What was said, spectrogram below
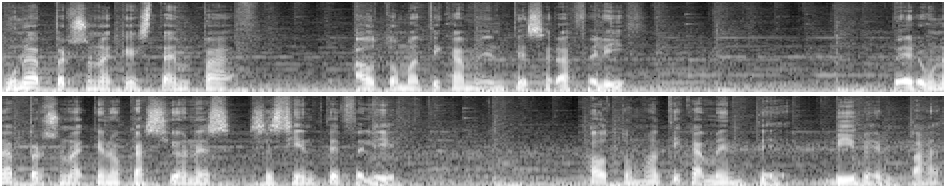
Una persona que está en paz automáticamente será feliz, pero una persona que en ocasiones se siente feliz automáticamente vive en paz.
